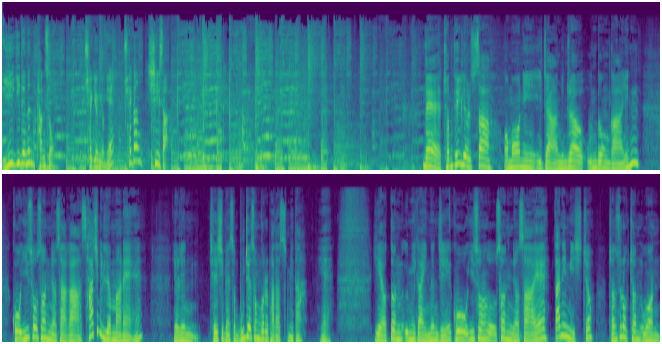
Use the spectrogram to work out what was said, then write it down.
이익이 되는 방송 최경영의 최강 시사 네, 전태일 열사 어머니이자 민주화 운동가인 고 이소선 여사가 41년 만에 열린 재심에서 무죄 선고를 받았습니다. 예. 이게 어떤 의미가 있는지 고 이소선 여사의 따님이시죠? 전순옥 전 의원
